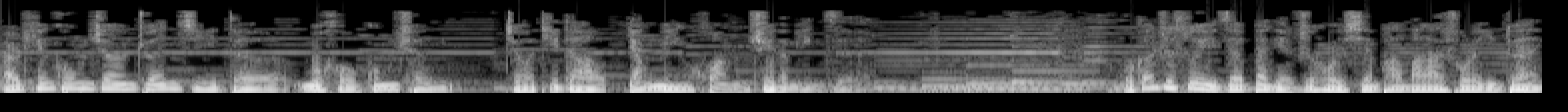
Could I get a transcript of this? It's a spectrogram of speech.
而《天空》这张专辑的幕后功臣就要提到杨明煌这个名字。我刚之所以在半点之后先啪啦啪啦说了一段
